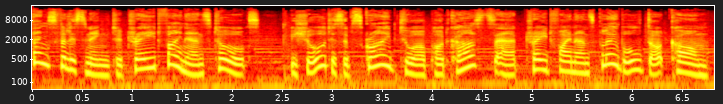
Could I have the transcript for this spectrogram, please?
Thanks for listening to Trade Finance Talks. Be sure to subscribe to our podcasts at tradefinanceglobal.com.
